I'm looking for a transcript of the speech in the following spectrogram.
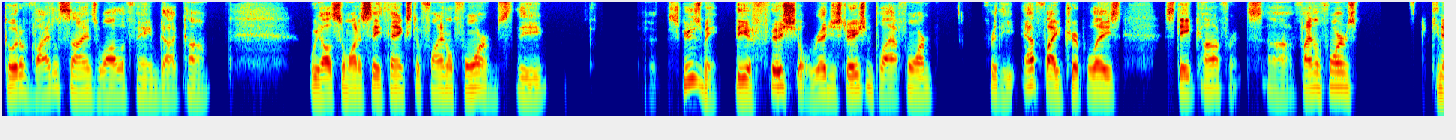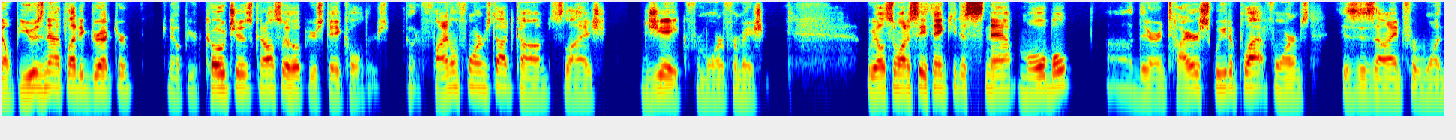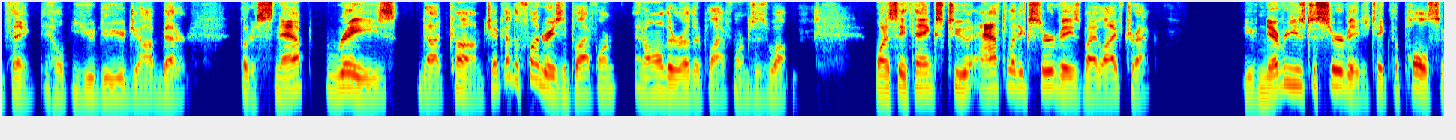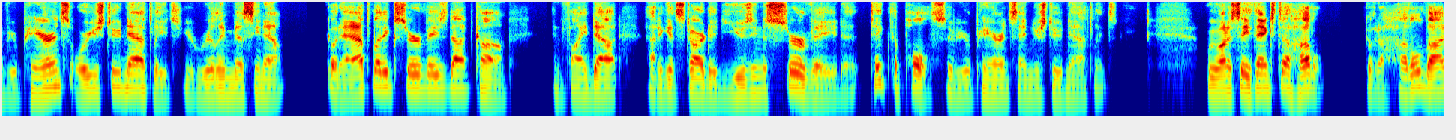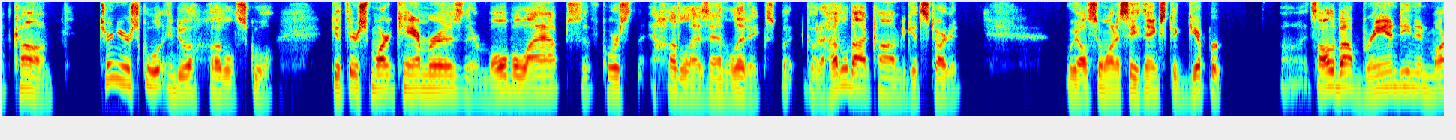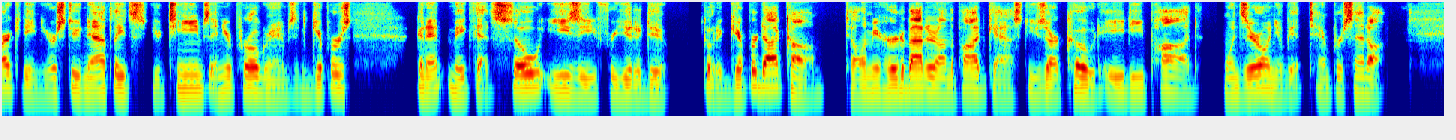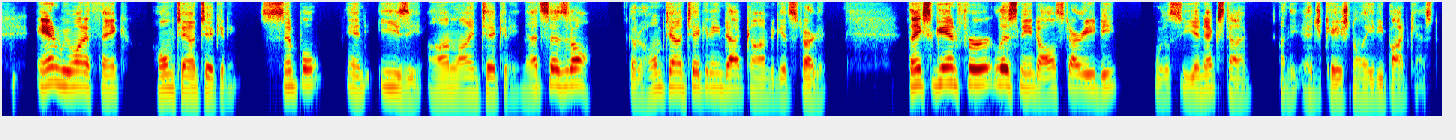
go to vitalsignswalloffame.com. We also want to say thanks to Final Forms, the excuse me, the official registration platform for the FIAAA's state conference. Uh, Final Forms can help you as an athletic director, can help your coaches, can also help your stakeholders. Go to finalforms.com slash Jake for more information. We also want to say thank you to Snap Mobile. Uh, their entire suite of platforms is designed for one thing to help you do your job better. Go to snapraise.com. Check out the fundraising platform and all their other platforms as well. Want to say thanks to Athletic Surveys by Lifetrack. You've never used a survey to take the pulse of your parents or your student athletes, you're really missing out. Go to athleticsurveys.com and find out how to get started using a survey to take the pulse of your parents and your student athletes. We want to say thanks to Hudl. Go to hudl.com. Turn your school into a Hudl school. Get their smart cameras, their mobile apps. Of course, Hudl has analytics, but go to hudl.com to get started. We also want to say thanks to Gipper. Uh, it's all about branding and marketing your student athletes, your teams, and your programs. And Gipper's going to make that so easy for you to do. Go to Gipper.com, tell them you heard about it on the podcast, use our code ADPOD10 and you'll get 10% off. And we want to thank Hometown Ticketing, simple and easy online ticketing. That says it all. Go to hometownticketing.com to get started. Thanks again for listening to All Star AD. We'll see you next time on the Educational AD podcast.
